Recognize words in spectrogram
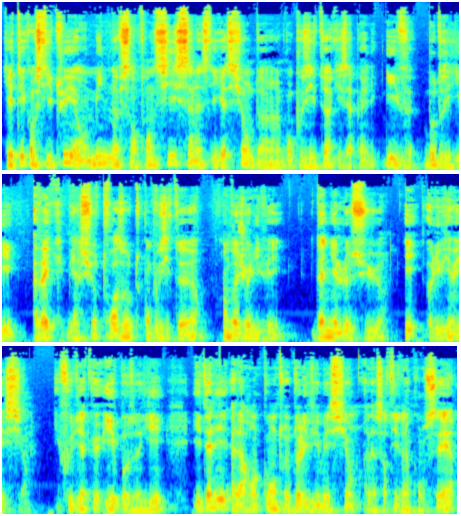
qui a été constitué en 1936 à l'instigation d'un compositeur qui s'appelle Yves Baudrier, avec bien sûr trois autres compositeurs, André Jolivet, Daniel Le Sur et Olivier Messiaen. Il faut dire que Yves Baudrier est allé à la rencontre d'Olivier Messiaen à la sortie d'un concert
